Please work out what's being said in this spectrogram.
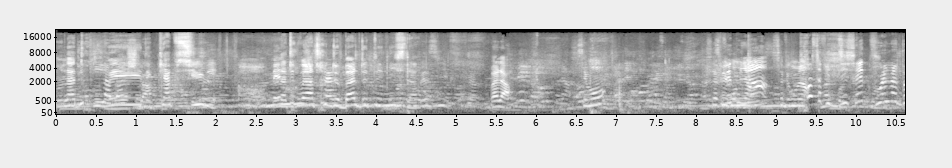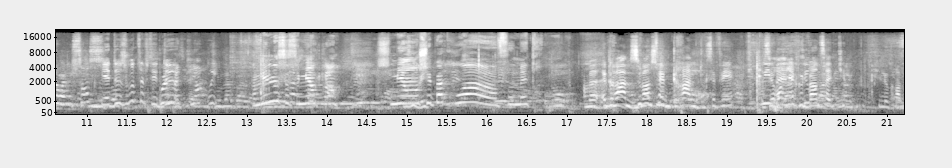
On a trouvé des capsules. on a trouvé un truc de balle de tennis là. Voilà. C'est bon? Ça fait combien Ça fait combien ça fait 17 Vous pouvez le mettre dans mon sens Il y a deux secondes, ça faisait deux. Oui. Ah, mais non, ça s'est mis en plein. Mis en je sais pas quoi. Faut mettre. Bah, grammes, 27 grammes, donc ça fait 0,27 kg- kilogrammes.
